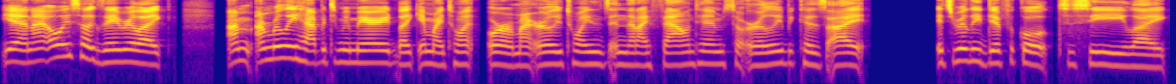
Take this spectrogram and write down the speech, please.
Yeah, and I always tell Xavier like I'm I'm really happy to be married like in my twen or my early 20s and then I found him so early because I it's really difficult to see like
